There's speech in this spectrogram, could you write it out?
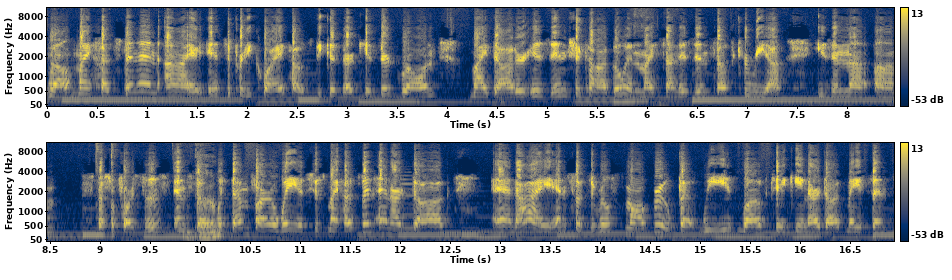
Well, my husband and I, it's a pretty quiet house because our kids are grown. My daughter is in Chicago and my son is in South Korea. He's in the um, Special Forces. And so Okay. with them far away, it's just my husband and our dog and I. And so it's a real small group, but we love taking our dog Mason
